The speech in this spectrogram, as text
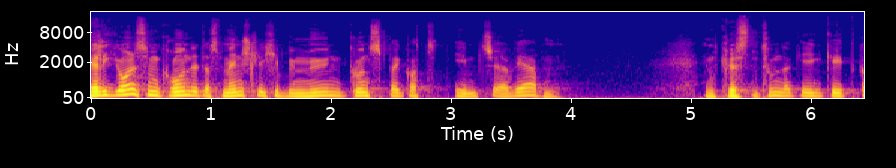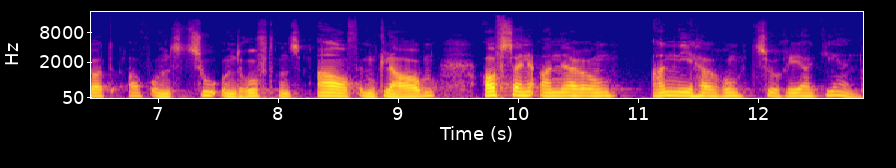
Religion ist im Grunde das menschliche Bemühen, Gunst bei Gott eben zu erwerben. Im Christentum dagegen geht Gott auf uns zu und ruft uns auf, im Glauben auf seine Annäherung, Annäherung zu reagieren.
